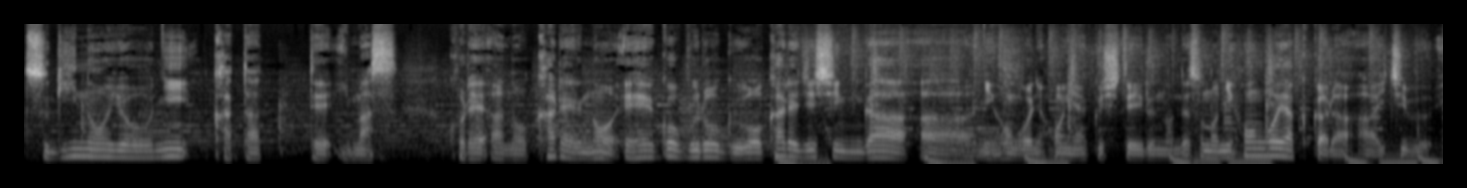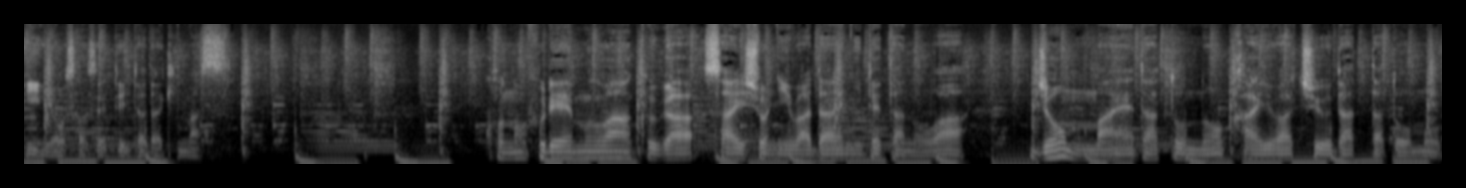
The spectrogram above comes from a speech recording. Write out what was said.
次のように語っています。これあの彼の英語ブログを彼自身が日本語に翻訳しているのでその日本語訳から一部引用させていただきます。このフレームワークが最初に話題に出たのはジョン・前田との会話中だったと思う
